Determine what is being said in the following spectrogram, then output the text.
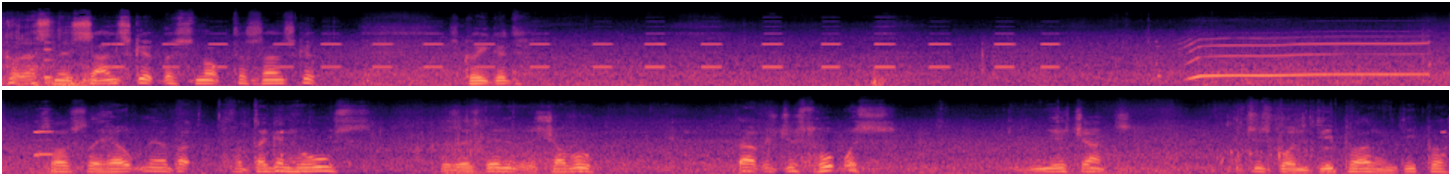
Got this new sand scoop, this Nokta sand scoop. Quite good. It's obviously helped me a bit for digging holes because I was doing it with a shovel. That was just hopeless. No chance. It's just gone deeper and deeper.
